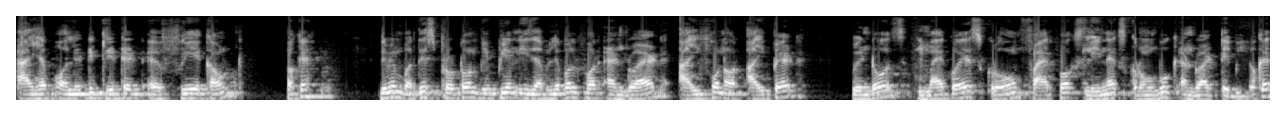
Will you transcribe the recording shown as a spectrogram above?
I have already created a free account okay? Remember this proton vpn is available for android iphone or ipad windows mac os chrome firefox linux chromebook android tv okay?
